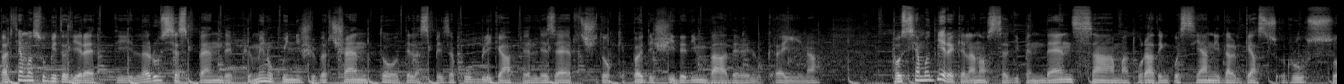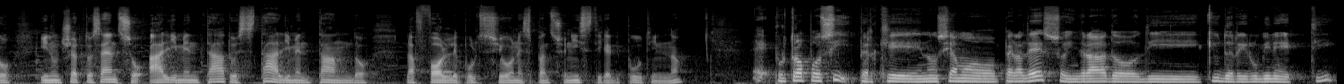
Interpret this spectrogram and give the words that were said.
partiamo subito diretti. La Russia spende più o meno 15% della spesa pubblica per l'esercito che poi decide di invadere l'Ucraina. Possiamo dire che la nostra dipendenza, maturata in questi anni dal gas russo, in un certo senso ha alimentato e sta alimentando la folle pulsione espansionistica di Putin? Eh, purtroppo sì, perché non siamo per adesso in grado di chiudere i rubinetti.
